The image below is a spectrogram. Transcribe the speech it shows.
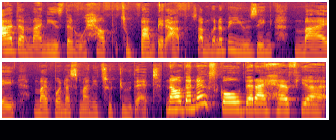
other monies that will help to bump it up. So I'm going to be using my my bonus money to do that. Now the next goal that I have here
